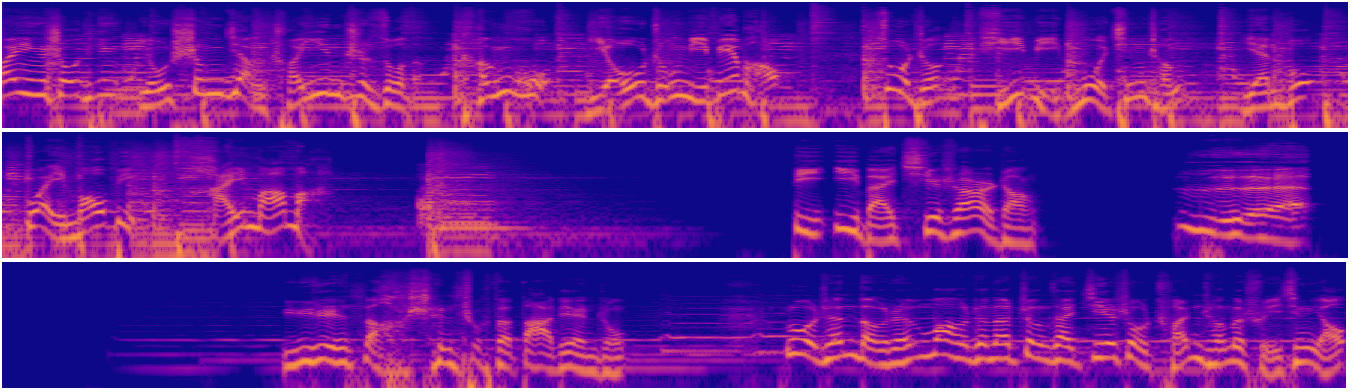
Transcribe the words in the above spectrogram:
欢迎收听由升降传音制作的《坑货有种你别跑》，作者提笔墨倾城，演播怪毛病海马马。第一百七十二章。呃，渔人岛深处的大殿中，洛尘等人望着那正在接受传承的水清瑶，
